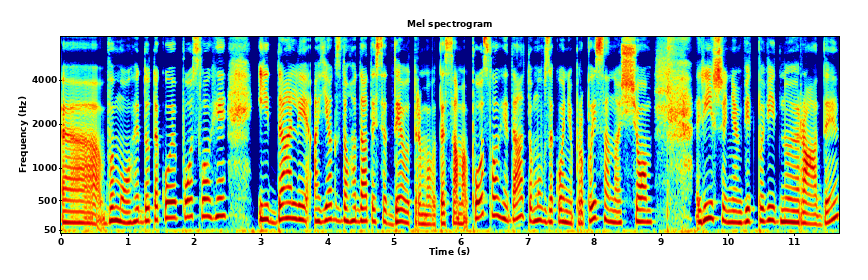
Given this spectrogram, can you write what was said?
е, вимоги до такої послуги. І далі, а як здогадатися, де отримувати саме послуги? Да? Тому в законі прописано, що рішенням відповідної ради.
